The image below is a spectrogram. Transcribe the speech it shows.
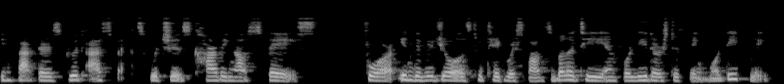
In fact, there's good aspects, which is carving out space for individuals to take responsibility and for leaders to think more deeply.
